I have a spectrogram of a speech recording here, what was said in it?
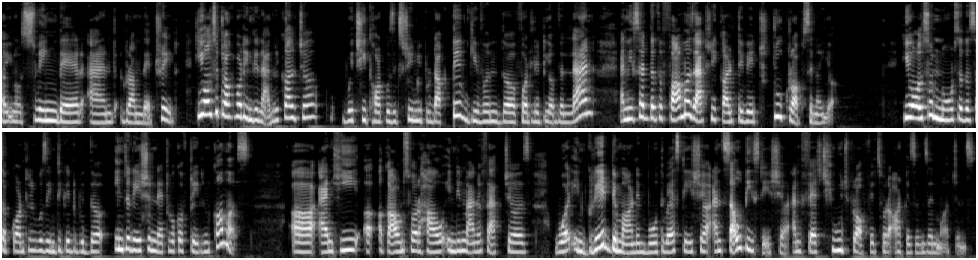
uh, you know, swing there and run their trade. He also talked about Indian agriculture, which he thought was extremely productive given the fertility of the land, and he said that the farmers actually cultivate two crops in a year. He also notes that the subcontinent was integrated with the inter-Asian network of trade and commerce. Uh, and he uh, accounts for how Indian manufacturers were in great demand in both West Asia and Southeast Asia and fetched huge profits for artisans and merchants.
